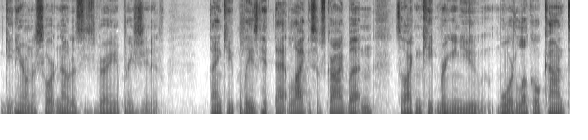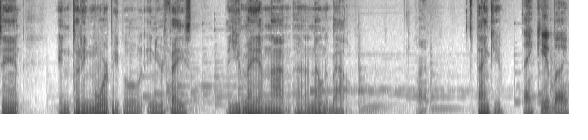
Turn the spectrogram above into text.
getting here on a short notice is very appreciative. Thank you. Please hit that like and subscribe button so I can keep bringing you more local content and putting more people in your face that you may have not uh, known about. All right. Thank you. Thank you, bud.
